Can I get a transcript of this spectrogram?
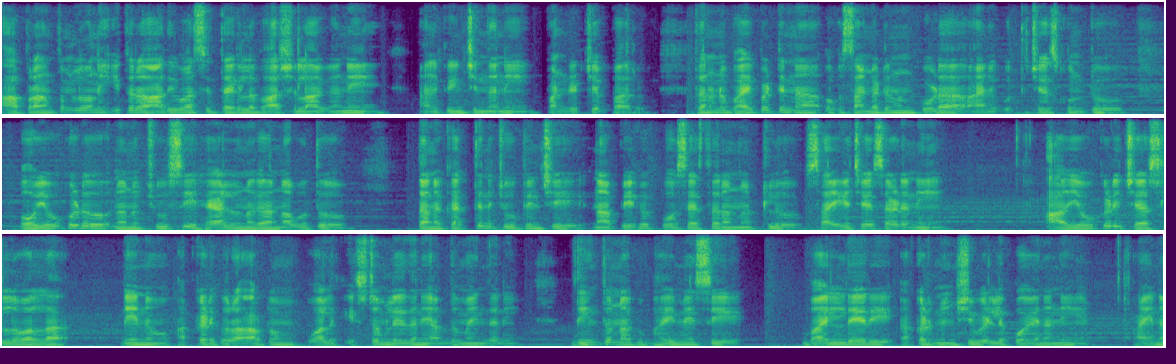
ఆ ప్రాంతంలోని ఇతర ఆదివాసీ తెగల భాషలాగానే అనిపించిందని పండిట్ చెప్పారు. తనను భయపెట్టిన ఒక సంఘటనను కూడా ఆయన గుర్తు చేసుకుంటూ ఓ యువకుడు నన్ను చూసి హేళనగా నవ్వుతూ తన కత్తిని చూపించి నా పీక కోసేస్తారన్నట్లు సైగ చేశాడని ఆ యువకుడి చేష్టల వల్ల నేను అక్కడికి రావటం వాళ్ళకి ఇష్టం లేదని అర్థమైందని దీంతో నాకు భయమేసి బయలుదేరి అక్కడి నుంచి వెళ్ళిపోయానని ఆయన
